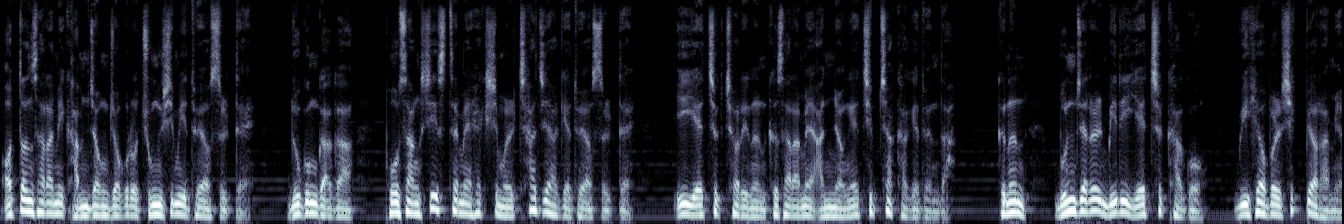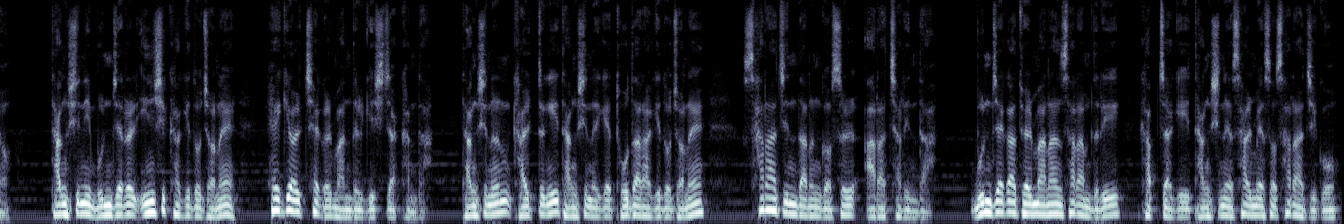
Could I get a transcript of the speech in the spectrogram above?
어떤 사람이 감정적으로 중심이 되었을 때, 누군가가 보상 시스템의 핵심을 차지하게 되었을 때, 이 예측 처리는 그 사람의 안녕에 집착하게 된다. 그는 문제를 미리 예측하고 위협을 식별하며 당신이 문제를 인식하기도 전에 해결책을 만들기 시작한다. 당신은 갈등이 당신에게 도달하기도 전에 사라진다는 것을 알아차린다. 문제가 될 만한 사람들이 갑자기 당신의 삶에서 사라지고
